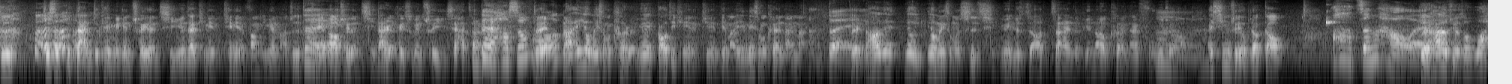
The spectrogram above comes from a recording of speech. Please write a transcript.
就是就是不但就可以每天吹冷气，因为在甜点甜点房里面嘛，就是甜点都要吹冷气，那人可以顺便吹一下这样。对，好舒服。对，然后哎又没什么客人，因为高级甜点甜点店嘛，也没什么客人来买。对。对，然后又又又没什么事情，因为你就只要站在那边，然后有客人来服务就好。哎，薪水又比较高。啊，真好哎。对，他就觉得说哇，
